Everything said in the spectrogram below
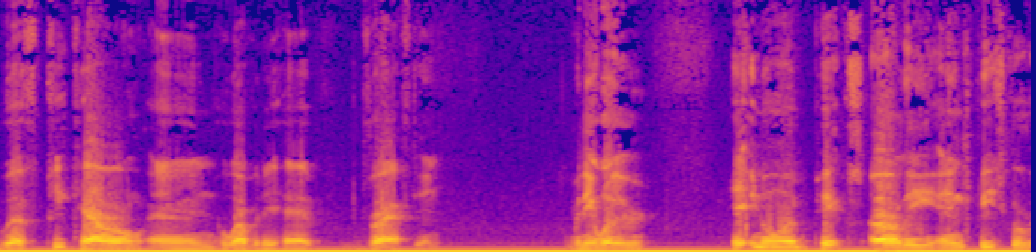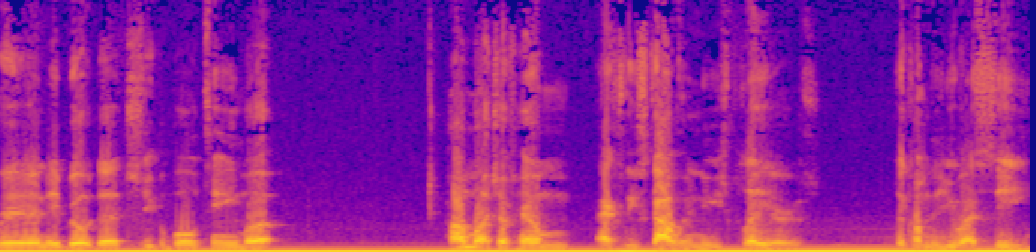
with Pete Carroll and whoever they have drafting when they were hitting on picks early in Pete's career and they built that Super Bowl team up. How much of him actually scouting these players to come to USC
